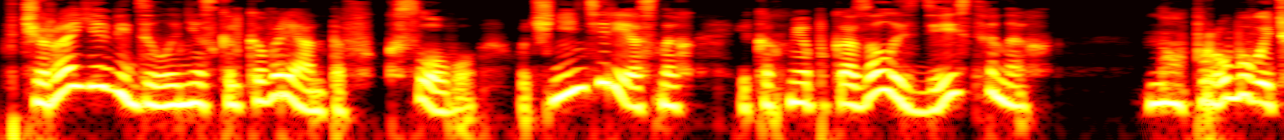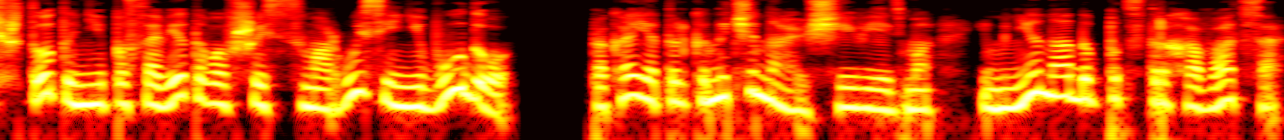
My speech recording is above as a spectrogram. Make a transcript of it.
Вчера я видела несколько вариантов, к слову, очень интересных и, как мне показалось, действенных. Но пробовать что-то, не посоветовавшись с Марусей, не буду. Пока я только начинающая ведьма, и мне надо подстраховаться.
